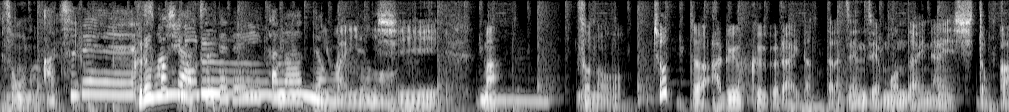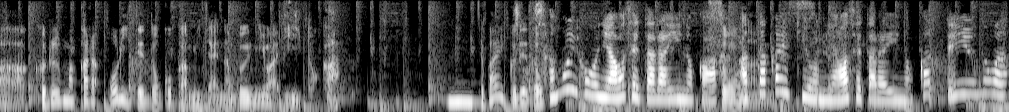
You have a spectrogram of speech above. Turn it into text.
そうなんです厚よ。手、車に乗る厚手でいいかなって思にっても。はいいし、まあうんそのちょっと歩くぐらいだったら全然問題ないしとか車から降りてどこかみたいな分にはいいとか。うん。でバイクでど寒い方に合わせたらいいのか暖かい気温に合わせたらいいのかっていうのは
